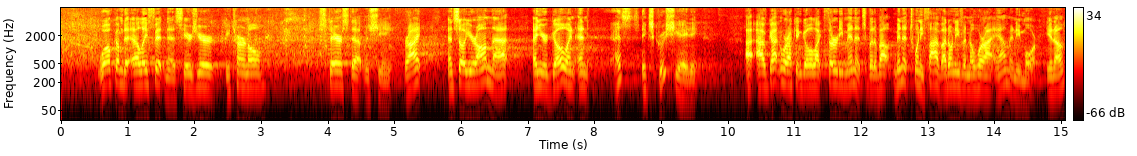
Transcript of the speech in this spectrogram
welcome to LA Fitness. Here's your eternal stair step machine, right? And so you're on that and you're going, and that's excruciating. I, have gotten where I can go like 30 minutes, but about minute 25, I don't even know where I am anymore, you know?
